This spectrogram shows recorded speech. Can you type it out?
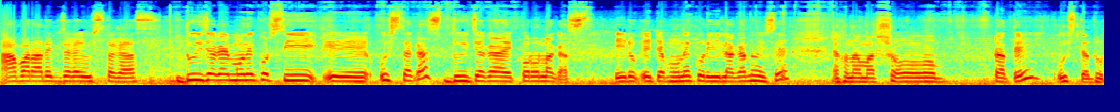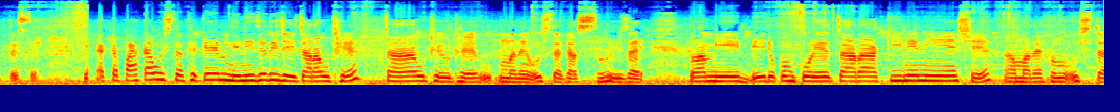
আবার আরেক জায়গায় উস্তা গাছ। দুই জায়গায় মনে করছি উস্তা গাছ, দুই জায়গায় করলা গাছ। এইরকম এটা মনে করি লাগানো হয়েছে। এখন আমার সবটাতে উস্তা ধরতেছে। একটা পাকা উস্তা থেকে এমনি নিজে নিজেই চারা উঠে চারা উঠে উঠে মানে উস্তা গাছ হয়ে যায়। তো আমি এই, এইরকম করে চারা কিনে নিয়ে এসে আমার এখন উস্তা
